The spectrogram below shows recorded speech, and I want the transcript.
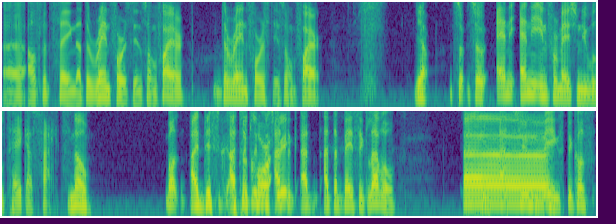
uh, outlet saying that the rainforest is on fire, the rainforest is on fire. Yeah. So, so any any information you will take as fact. No, Well, I disagree. I at the core, disagree. at the, at, at the basic level, Uh, as human beings, because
